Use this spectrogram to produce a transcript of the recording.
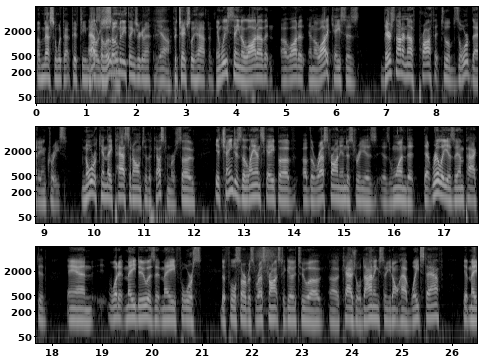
of messing with that fifteen dollars. So many things are going to Yeah. potentially happen. and we've seen a lot of it a lot of in a lot of cases there's not enough profit to absorb that increase nor can they pass it on to the customer. So it changes the landscape of, of the restaurant industry is is one that, that really is impacted. And what it may do is it may force the full service restaurants to go to a, a casual dining so you don't have wait staff. It may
